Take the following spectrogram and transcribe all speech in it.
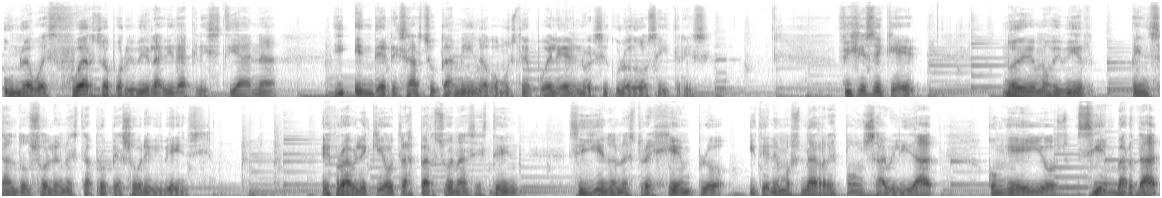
un nuevo esfuerzo por vivir la vida cristiana y enderezar su camino, como usted puede leer en el versículo 12 y 13. Fíjese que no debemos vivir pensando solo en nuestra propia sobrevivencia. Es probable que otras personas estén siguiendo nuestro ejemplo y tenemos una responsabilidad con ellos si en verdad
